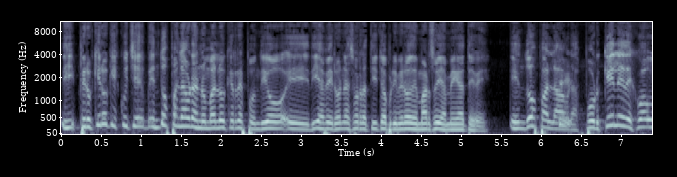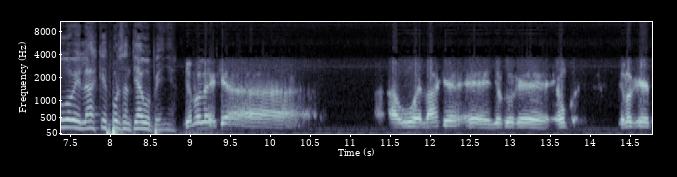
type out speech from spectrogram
Y, pero quiero que escuche en dos palabras nomás lo que respondió eh, Díaz Verón hace un ratito a primero de marzo y a Mega TV. En dos palabras, ¿por qué le dejó a Hugo Velázquez por Santiago Peña? Yo no le dejé a, a Hugo Velázquez, eh, yo creo que es un, yo lo que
